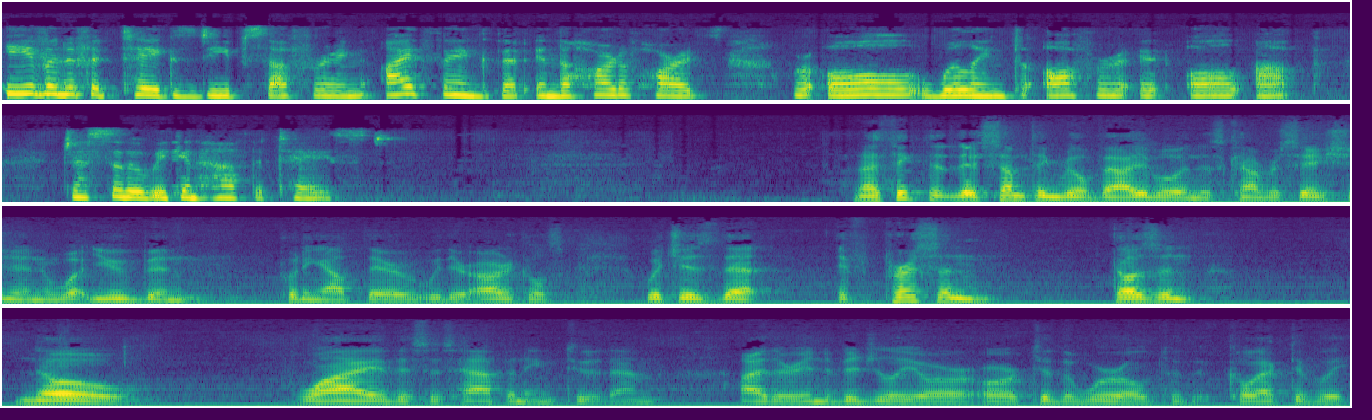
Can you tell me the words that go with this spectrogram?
even if it takes deep suffering, I think that in the heart of hearts, we're all willing to offer it all up just so that we can have the taste. And I think that there's something real valuable in this conversation and what you've been putting out there with your articles which is that if a person doesn't know why this is happening to them, either individually or, or to the world, to the collectively,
